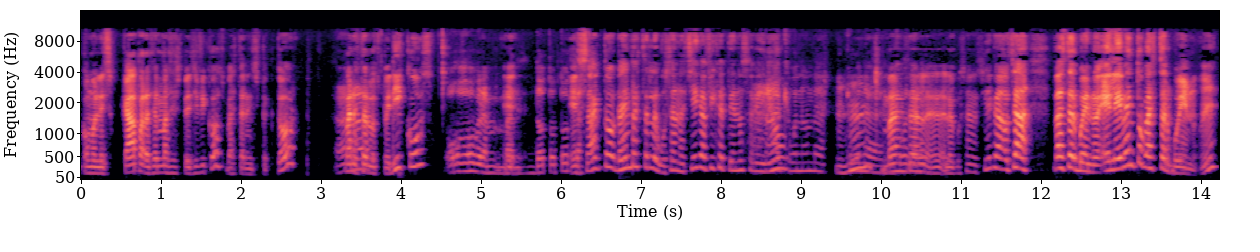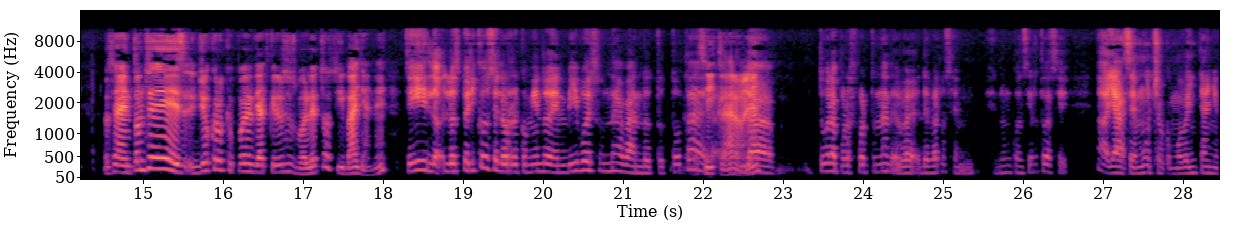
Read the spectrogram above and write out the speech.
como el ska para ser más específicos, va a estar Inspector, van a estar Ah, los Pericos, Oh, gran Eh, bandototota. exacto, también va a estar la Gusana Ciega, fíjate, no sabía Ah, yo. qué buena onda. qué Ujú, buena- va a estar la, la gusana ciega. O sea, va a estar bueno. El evento va a estar bueno, ¿eh? O sea, entonces yo creo que pueden ya adquirir sus boletos y vayan, ¿eh? Sí, lo- los pericos se los recomiendo en vivo, es una bandototota. Sí, claro, ¿eh? Tuve la por fortuna de, de verlos en, en un concierto hace, no, ya hace mucho, como 20 años.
